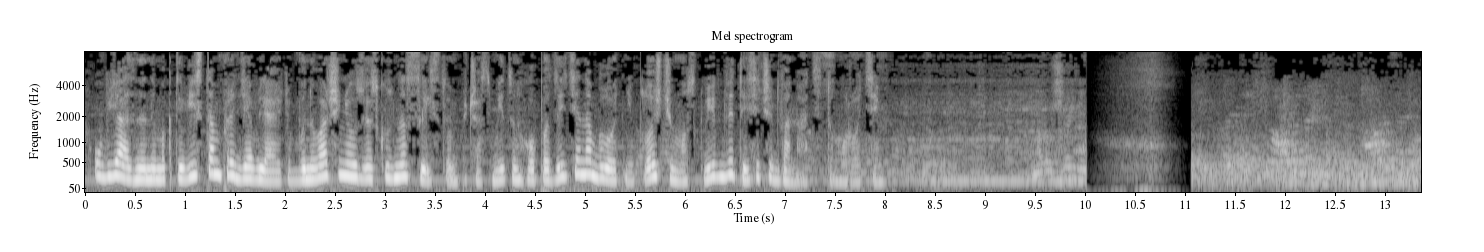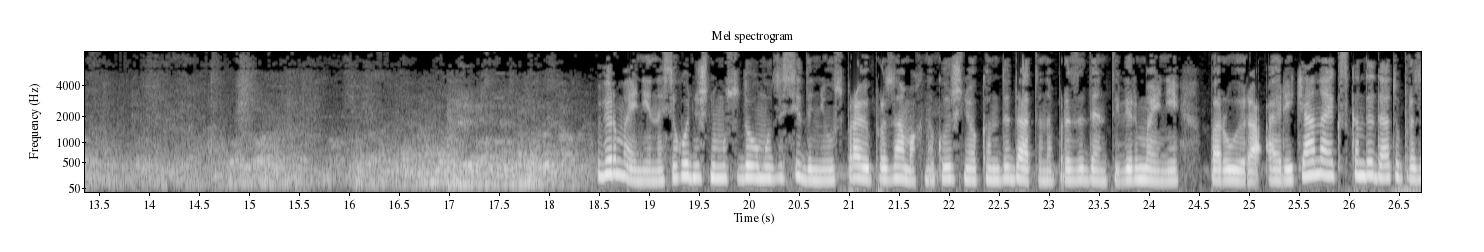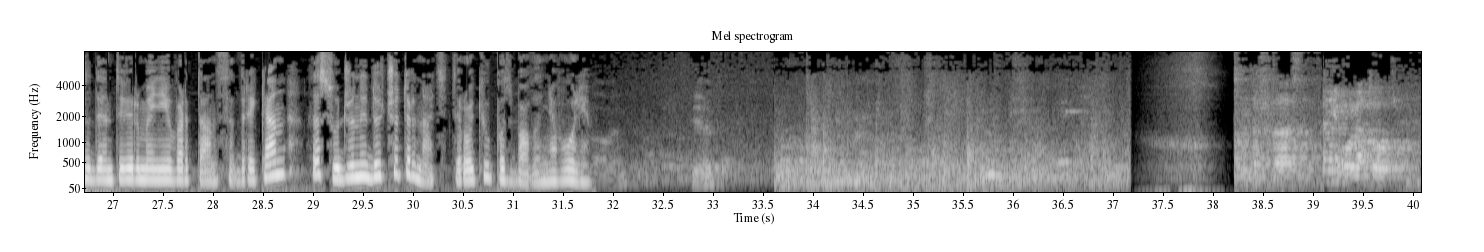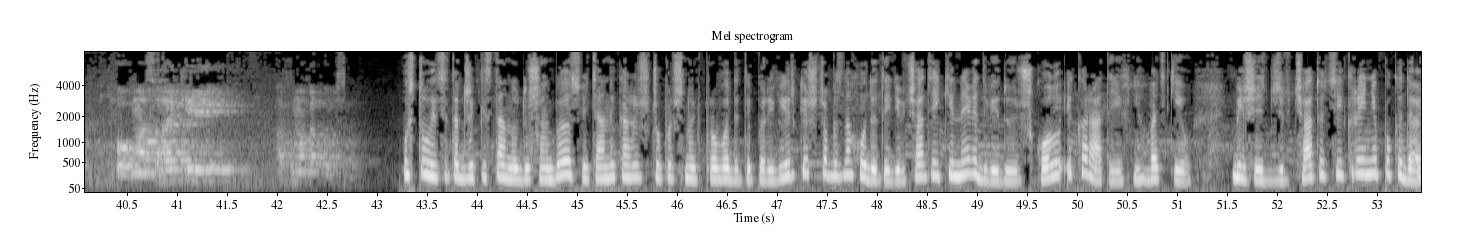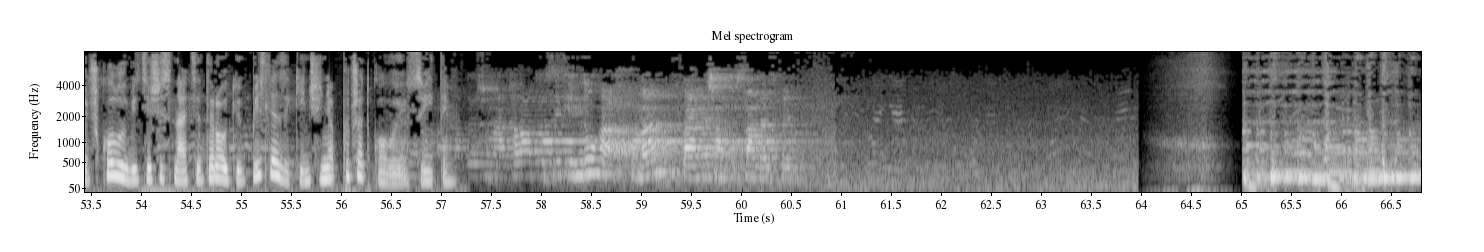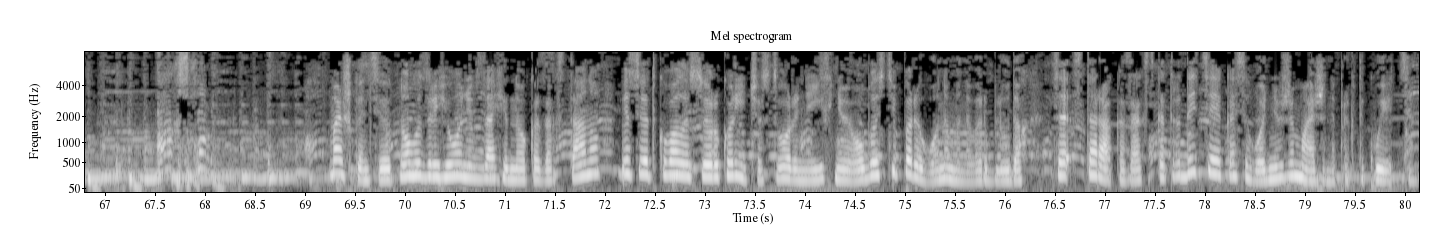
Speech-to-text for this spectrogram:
Ув'язненим активістам пред'являють обвинувачення у зв'язку з насильством під час мітингу опозиції на болотній площі в Москві в 2012 році. В Вірменії. На сьогоднішньому судовому засіданні у справі про замах на колишнього кандидата на президенти Вірменії паруйра Айрікяна, екскандидат у президенти Вірменії Вартан Садрекян, засуджений до 14 років позбавлення волі. Обмасаки у столиці Таджикистану Душанбе освітяни кажуть, що почнуть проводити перевірки, щоб знаходити дівчат, які не відвідують школу і карати їхніх батьків. Більшість дівчат у цій країні покидають школу у віці 16 років після закінчення початкової освіти. Акспорт Мешканці одного з регіонів західного Казахстану відсвяткували 40-річчя створення їхньої області перегонами на верблюдах. Це стара казахська традиція, яка сьогодні вже майже не практикується.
